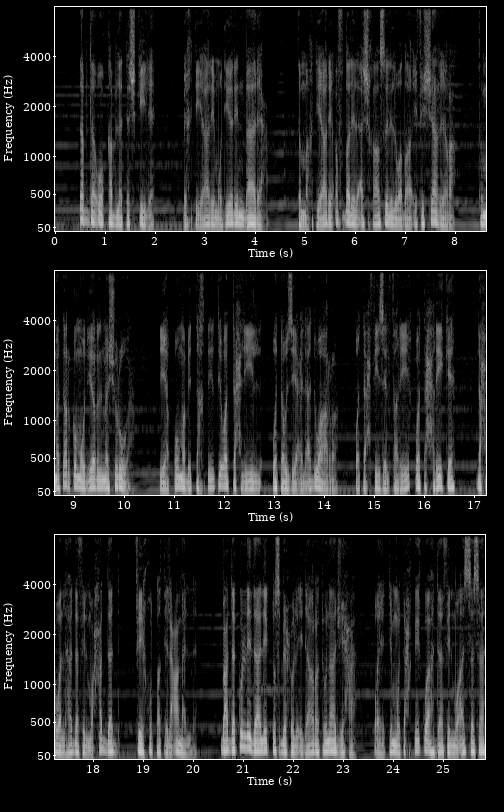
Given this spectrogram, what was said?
تبدأ قبل تشكيله باختيار مدير بارع. ثم اختيار أفضل الأشخاص للوظائف الشاغرة ثم ترك مدير المشروع ليقوم بالتخطيط والتحليل وتوزيع الأدوار وتحفيز الفريق وتحريكه نحو الهدف المحدد في خطة العمل. بعد كل ذلك تصبح الإدارة ناجحة ويتم تحقيق أهداف المؤسسة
